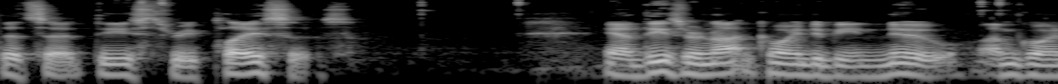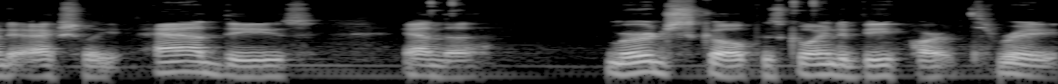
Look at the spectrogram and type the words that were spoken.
that's at these three places. And these are not going to be new. I'm going to actually add these and the merge scope is going to be part 3.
